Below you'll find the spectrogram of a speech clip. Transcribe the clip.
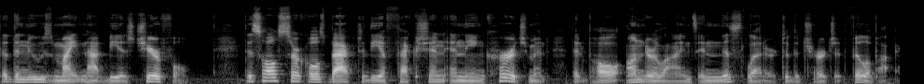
that the news might not be as cheerful. This all circles back to the affection and the encouragement that Paul underlines in this letter to the church at Philippi.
